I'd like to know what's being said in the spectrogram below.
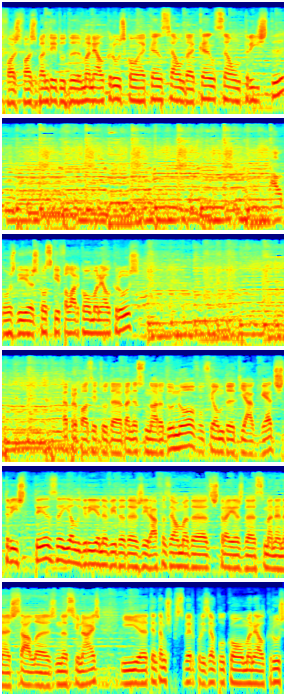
Foz Foz Bandido de Manel Cruz com a canção da Canção Triste. Há alguns dias consegui falar com o Manel Cruz. A propósito da banda sonora do novo filme de Tiago Guedes, Tristeza e Alegria na Vida das Girafas, é uma das estreias da semana nas salas nacionais e uh, tentamos perceber, por exemplo, com o Manel Cruz,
